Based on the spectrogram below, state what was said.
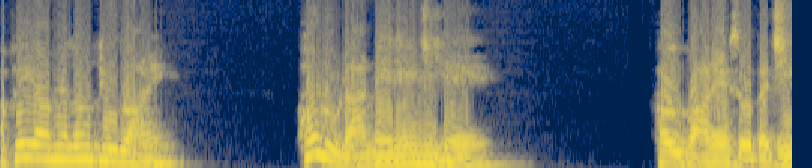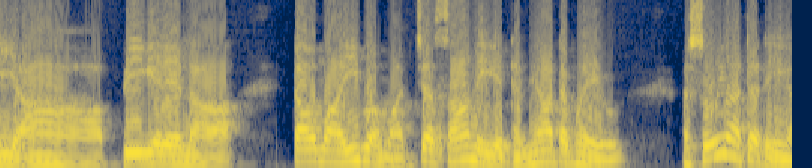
အဖေကမျက်လုံးပြူးသွားတယ်ဟုတ်လူလားနေရင်းကြီးလေဟုတ်ပါတယ်ဆိုတကြီးရပြီးခဲ့တဲ့လ တောင်မာကြီးပေါ်မှာကြက်စားနေတဲ့ဓမြတစ်ခွက်ကိုအစိုးရတပ်တွေက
